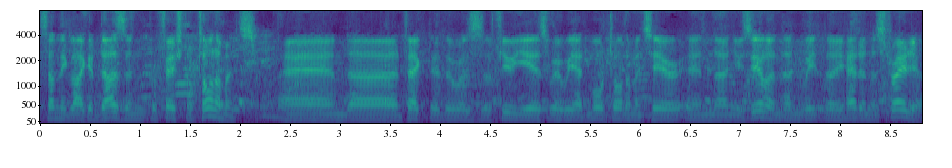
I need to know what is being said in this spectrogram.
something like a dozen professional tournaments. And uh, in fact, there was a few years where we had more tournaments here in uh, New Zealand than we, they had in Australia.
